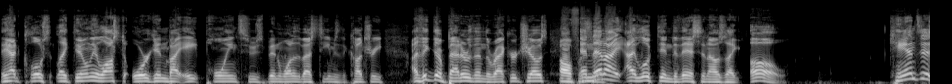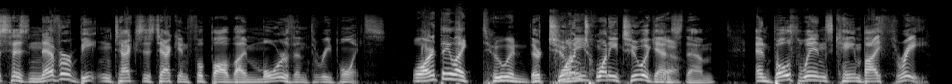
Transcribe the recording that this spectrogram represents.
they had close, like, they only lost to Oregon by eight points, who's been one of the best teams in the country. I think they're better than the record shows. Oh, for and sure. then I, I looked into this and I was like, oh, Kansas has never beaten Texas Tech in football by more than three points. Well, aren't they like two and They're 2 20? and 22 against them, and both wins came by three.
